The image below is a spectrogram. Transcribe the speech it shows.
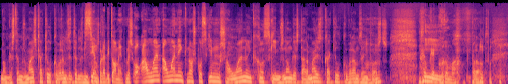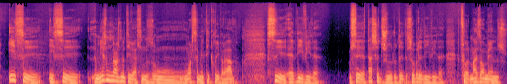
Não, gastamos mais que aquilo que cobramos em termos de impostos. Sempre, habitualmente. Mas há um, ano, há um ano em que nós conseguimos. Há um ano em que conseguimos não gastar mais do que aquilo que cobramos em uhum. impostos. Uhum. E... O que é que correu mal? Pronto. E se, e se mesmo que nós mantivéssemos um, um orçamento equilibrado, se a dívida, se a taxa de juro sobre a dívida for mais ou menos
